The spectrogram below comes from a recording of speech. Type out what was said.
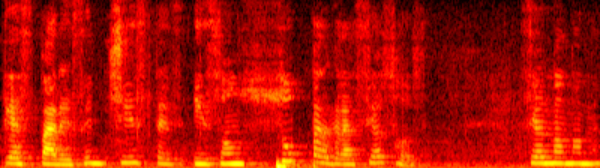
que parecen chistes y son súper graciosos. ¿Sí o no, mamá?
